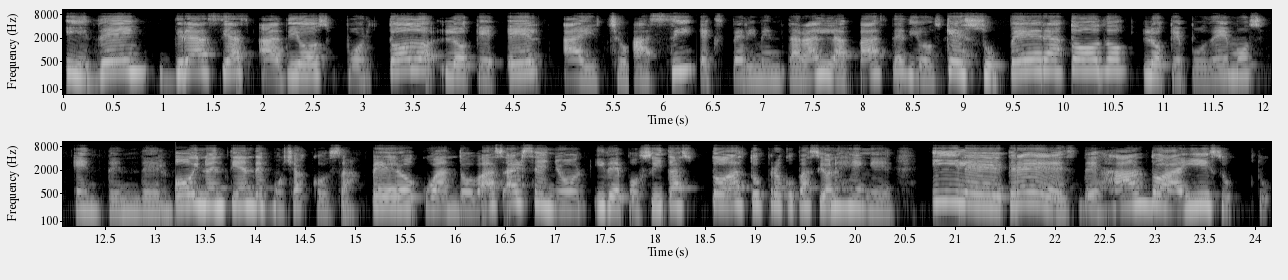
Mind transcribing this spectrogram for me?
y den gracias a Dios por todo lo que Él ha hecho. Así experimentarán la paz de Dios que supera todo lo que podemos entender. Hoy no entiendes muchas cosas, pero cuando vas al Señor y depositas todas tus preocupaciones en Él y le crees dejando ahí sus tus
